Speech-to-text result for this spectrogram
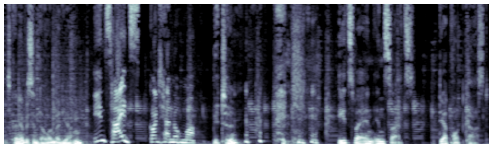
Das kann ja ein bisschen dauern bei dir, hm? Insights! Gott, Herr, nochmal. Bitte? E2N Insights, der Podcast.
